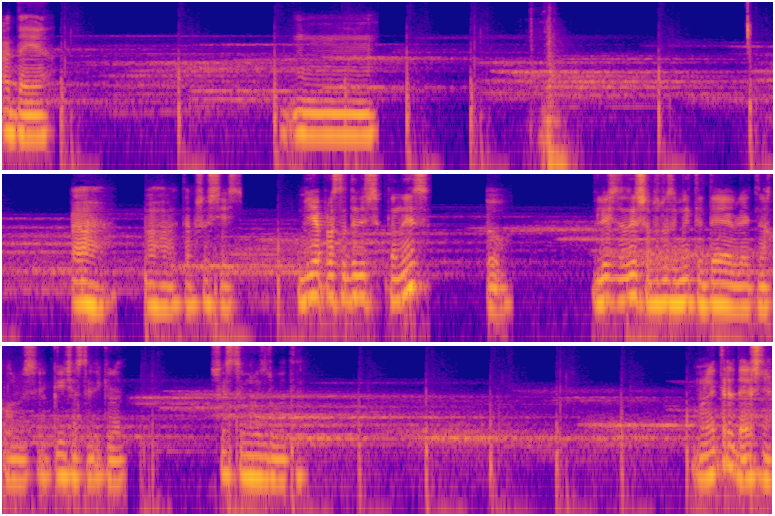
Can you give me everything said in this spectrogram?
А де я? А, ага, там щось є. Ну я просто дивлюсь на низ. О. Дивлюсь щоб зрозуміти, де я, блядь, знаходжуся. Який частині кімнат. Що з цим розробити? Вони 3D-шні.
